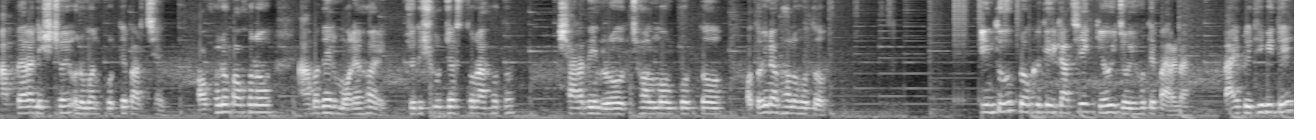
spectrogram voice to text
আপনারা নিশ্চয়ই অনুমান করতে পারছেন। কখনো কখনো আমাদের মনে হয়, যদি সূর্যাস্ত না হতো, সারাদিন রোদ ঝলমল করতো কতই না ভালো হতো। কিন্তু প্রকৃতির কাছে কেউই জয়ী হতে পারে না। তাই পৃথিবীতে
